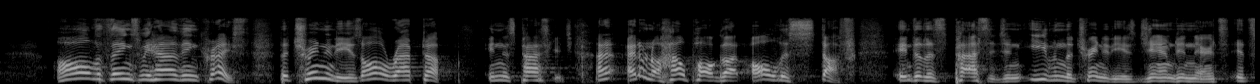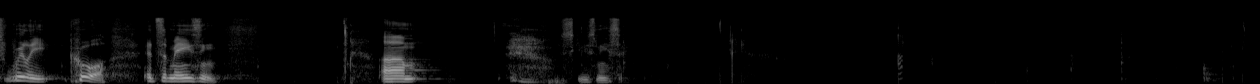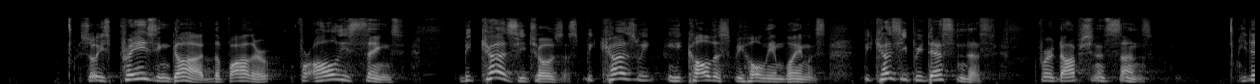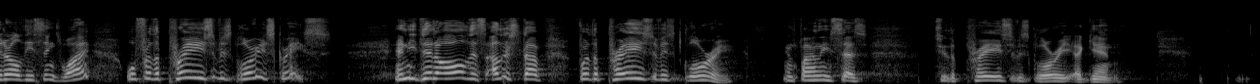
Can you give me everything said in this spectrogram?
All the things we have in Christ. The Trinity is all wrapped up in this passage. I, I don't know how Paul got all this stuff into this passage, and even the Trinity is jammed in there. It's, it's really cool. It's amazing. Um, excuse me a second. So he's praising God, the Father, for all these things because he chose us, because we, he called us to be holy and blameless, because he predestined us for adoption as sons. He did all these things. Why? Well, for the praise of his glorious grace. And he did all this other stuff for the praise of his glory. And finally, he says, to the praise of his glory again.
